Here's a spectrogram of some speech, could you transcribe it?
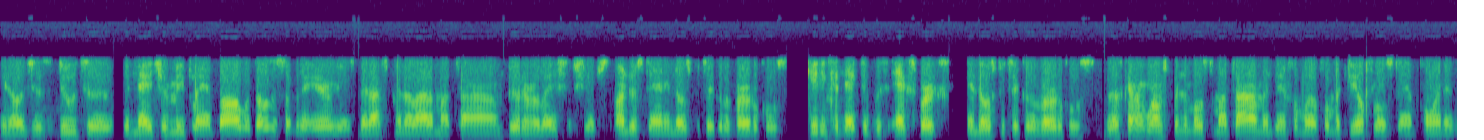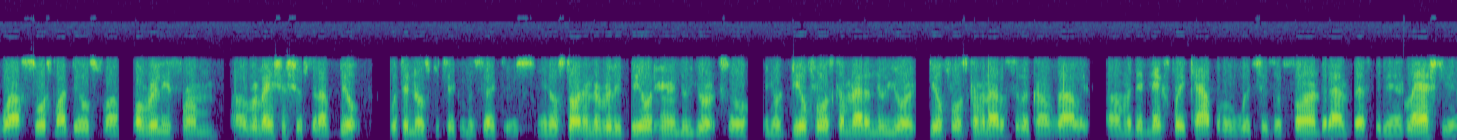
you know, just due to the nature of me playing ball. But those are some of the areas that I spend a lot of my time building relationships, understanding those particular verticals, getting connected with experts in those particular verticals. But that's kind of where I'm spending most of my time. And then from a from a deal flow standpoint and where I source my deals from, or really from uh, relationships that I've built within those particular sectors. You know, starting to really build here in New York. So, you know, deal flow is coming out of New York, deal flow is coming out of Silicon Valley. Um, and then Next Play Capital, which is a fund that I invested in last year.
